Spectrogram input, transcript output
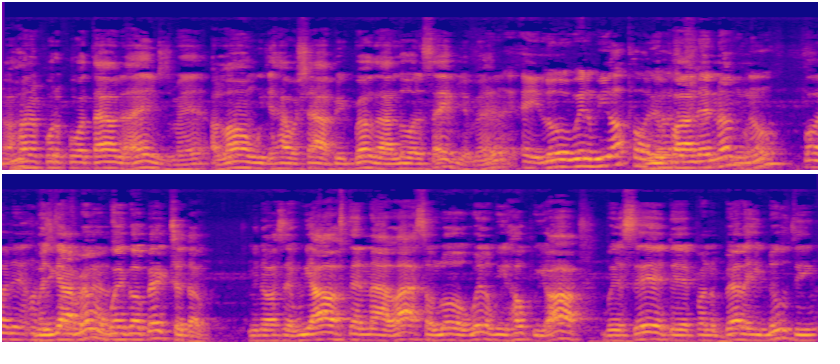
Mhm. 144,000 angels, man. Along with Yahweh Shai, big brother, our Lord and Savior, man. Hey, Lord willing, we are part We of part of that number. You know, part of that. But you gotta remember 144,000. where go back to though. You know what I'm saying? We all standing out a lot, so Lord willing, we hope we are. But it said that from the belly he knew thee,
